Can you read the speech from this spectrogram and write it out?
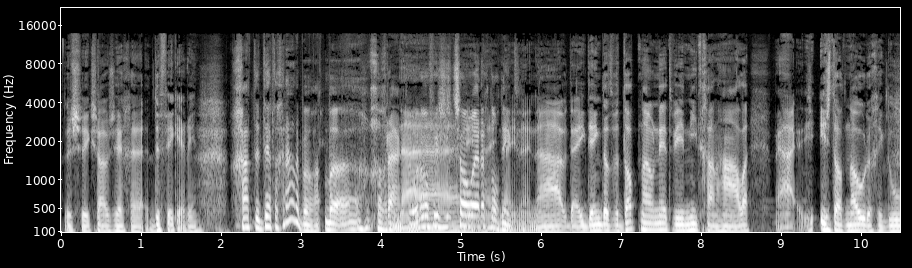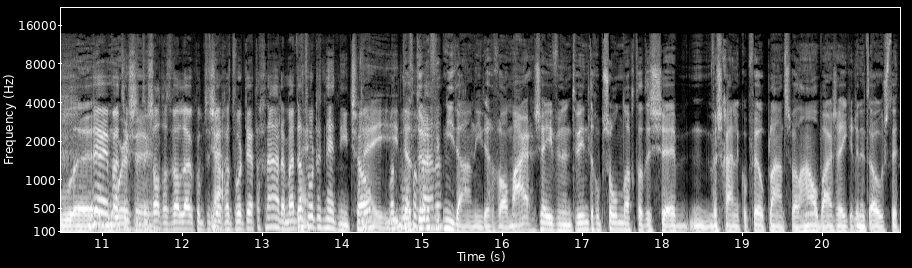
Dus ik zou zeggen, de fik erin. Gaat de 30 graden geraakt nee, worden? Of is het zo erg nee, nog niet? Nee, nou, nee, ik denk dat we dat nou net weer niet gaan halen. Maar ja, is dat nodig? Ik bedoel, uh, Nee, maar het, is, het is altijd wel leuk om te zeggen, het wordt 30 graden. Maar dat wordt het net niet zo. Nee, dat durf graden? ik niet aan in ieder geval. Maar 27 op zondag, dat is uh, waarschijnlijk op veel plaatsen wel haalbaar. Zeker in het oosten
